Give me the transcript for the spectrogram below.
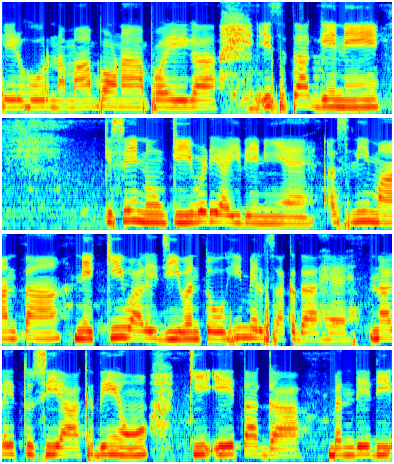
ਫਿਰ ਹੋਰ ਨਵਾਂ ਪਾਉਣਾ ਪਵੇਗਾ। ਇਸ ਧਾਗੇ ਨੇ ਕਿਸੇ ਨੂੰ ਕੀ ਵਡਿਆਈ ਦੇਣੀ ਹੈ? ਅਸਲੀ ਮਾਨ ਤਾਂ ਨੇਕੀ ਵਾਲੇ ਜੀਵਨ ਤੋਂ ਹੀ ਮਿਲ ਸਕਦਾ ਹੈ। ਨਾਲੇ ਤੁਸੀਂ ਆਖਦੇ ਹੋ ਕਿ ਇਹ ਧਾਗਾ ਬੰਦੇ ਦੀ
